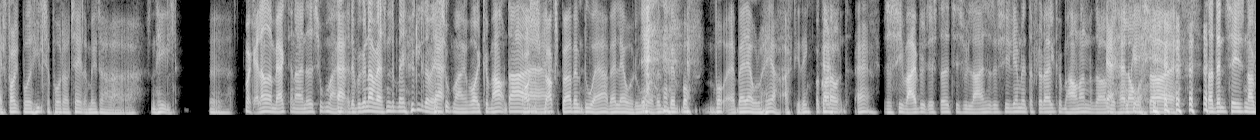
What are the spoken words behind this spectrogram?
at folk både hilser på dig og taler med dig sådan helt Øh. Man kan allerede mærke det, når jeg er nede i supermarkedet. Ja. Det begynder at være sådan lidt mere hyggeligt at være ja. i supermarkedet, hvor i København, der er... Også nok spørge, hvem du er, og hvad laver du, og hvem, hvem, hvor, hvor, hvad laver du her, agtigt, ikke? Hvor godt ja. og ondt. Ja. Så siger Vejby, det er stadig til Svilej, så det vil sige, lige om lidt, der flytter alle københavnerne deroppe ja, et halvt okay. år, så, øh, så er den tese nok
